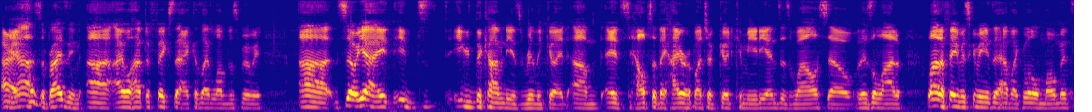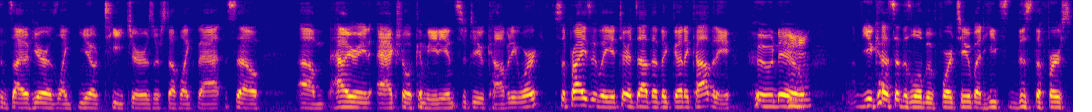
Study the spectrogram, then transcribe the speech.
All right. Yeah, surprising. Uh, I will have to fix that because I love this movie. Uh, so yeah, it, it's it, the comedy is really good. Um, it helps that they hire a bunch of good comedians as well. So there's a lot of a lot of famous comedians that have like little moments inside of here as like you know teachers or stuff like that. So um, hiring actual comedians to do comedy work. Surprisingly, it turns out that they're good at comedy. Who knew? You kind of said this a little bit before too, but he's this is the first.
